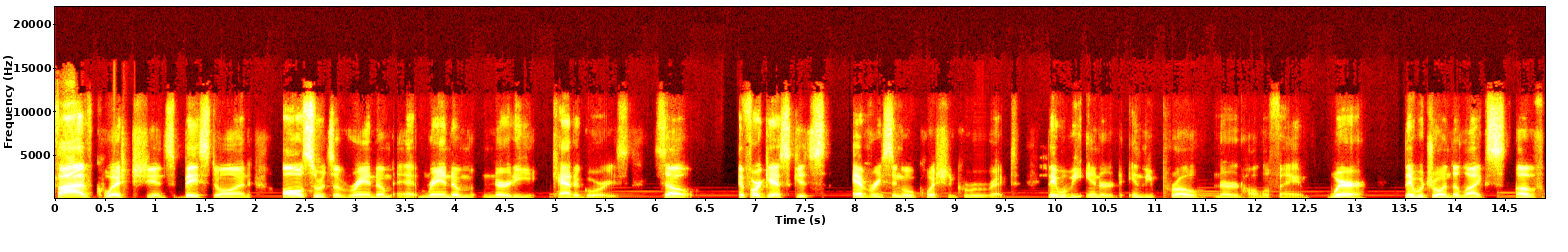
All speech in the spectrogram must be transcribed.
five questions based on all sorts of random, eh, random nerdy categories. So if our guest gets every single question correct, they will be entered in the Pro Nerd Hall of Fame, where they would join the likes of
